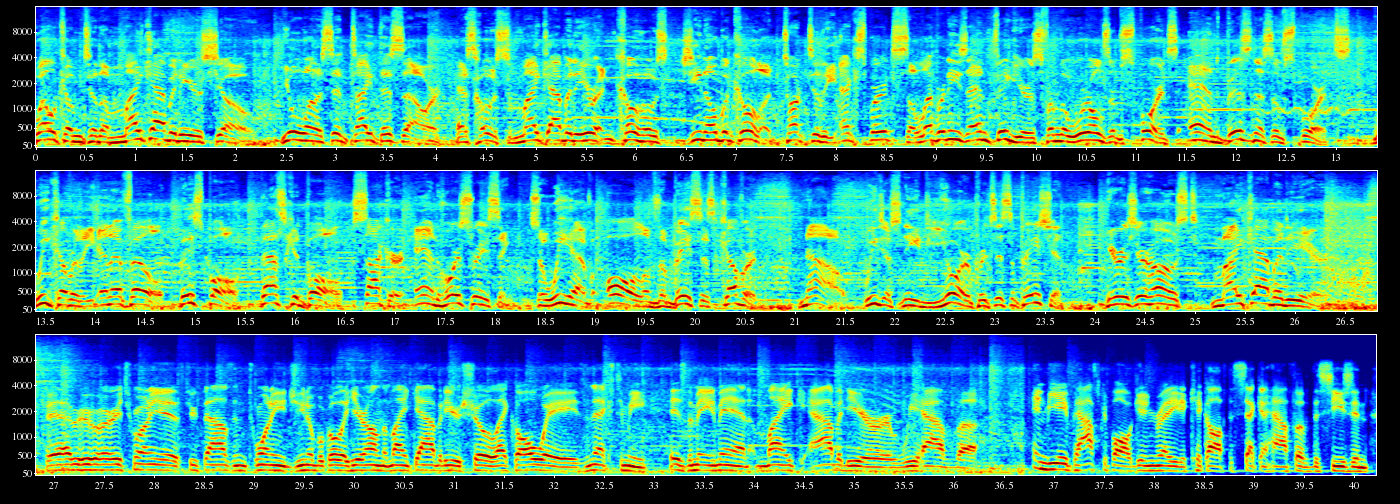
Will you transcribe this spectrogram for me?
Welcome to the Mike Abadir Show. You'll want to sit tight this hour as hosts Mike Abadir and co host Gino Bacola talk to the experts, celebrities, and figures from the worlds of sports and business of sports. We cover the NFL, baseball, basketball, soccer, and horse racing, so we have all of the bases covered. Now, we just need your participation. Here is your host, Mike Abadir. February 20th, 2020. Gino Bacola here on the Mike Abadir Show. Like always, next to me is the main man, Mike Abadir. We have uh, NBA basketball getting ready to kick off the second half of the season.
